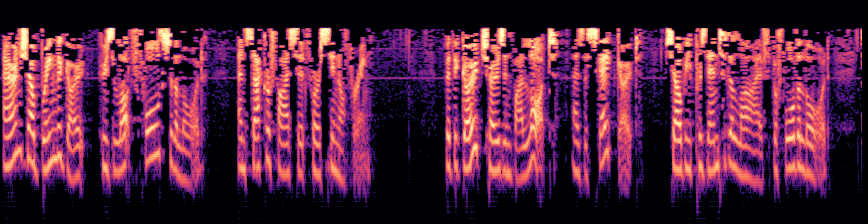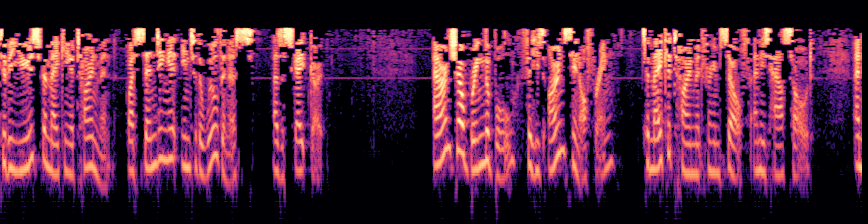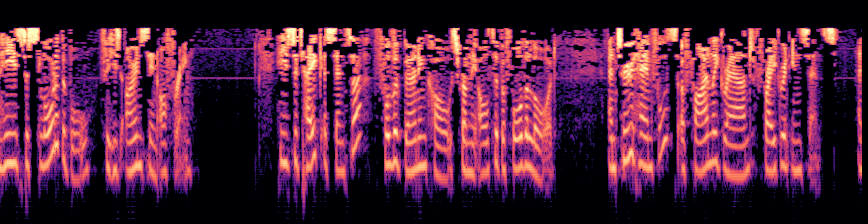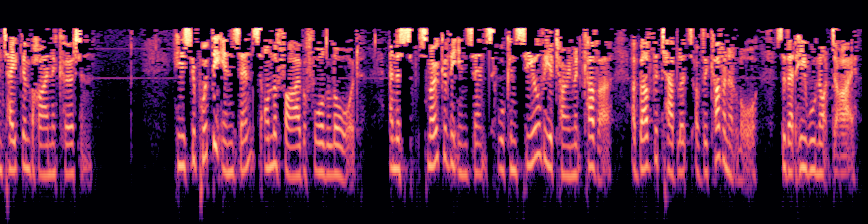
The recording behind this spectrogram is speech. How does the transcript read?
Aaron shall bring the goat whose lot falls to the Lord and sacrifice it for a sin offering. But the goat chosen by Lot as the scapegoat shall be presented alive before the Lord to be used for making atonement by sending it into the wilderness as a scapegoat. Aaron shall bring the bull for his own sin offering to make atonement for himself and his household, and he is to slaughter the bull for his own sin offering. He is to take a censer full of burning coals from the altar before the Lord, and two handfuls of finely ground fragrant incense, and take them behind the curtain. He is to put the incense on the fire before the Lord, and the smoke of the incense will conceal the atonement cover above the tablets of the covenant law, so that he will not die.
